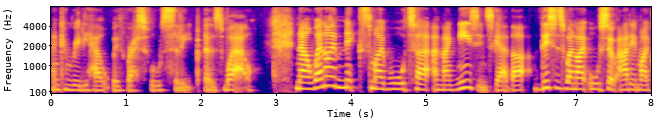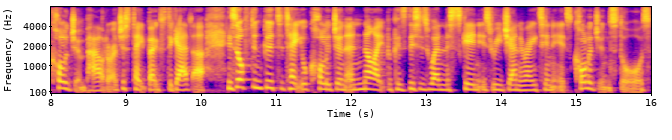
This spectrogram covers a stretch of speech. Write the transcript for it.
and can really help with restful sleep as well. Now, when I mix my water and magnesium together, this is when I also add in my collagen powder. I just take both together. It's often good to take your collagen at night because this is when the skin is regenerating its collagen stores.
